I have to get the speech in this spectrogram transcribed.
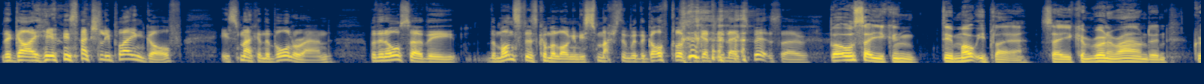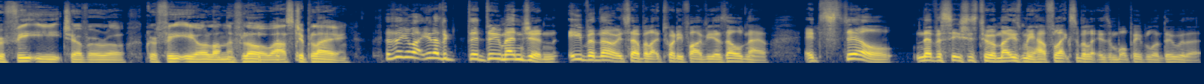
the guy here is actually playing golf, he's smacking the ball around, but then also the, the monsters come along and he smashed them with the golf club to get to the next bit. So, But also you can do multiplayer, so you can run around and graffiti each other or graffiti all on the floor whilst you're playing. The thing about, you know, the, the Doom engine, even though it's over like 25 years old now, it still never ceases to amaze me how flexible it is and what people will do with it.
